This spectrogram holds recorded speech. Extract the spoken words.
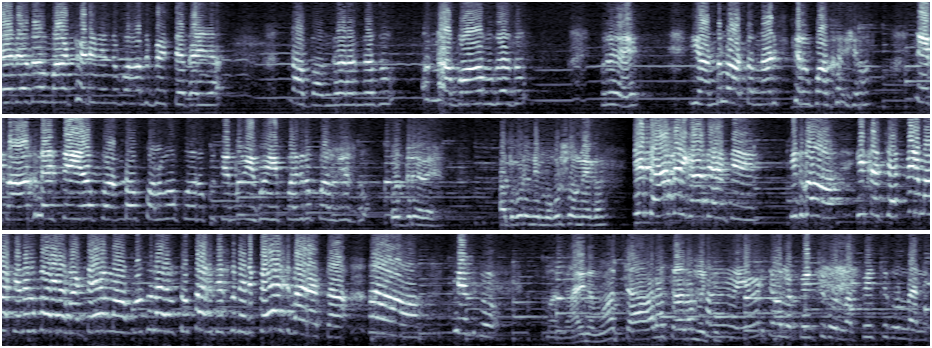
ఏదేదో మాట్లాడి నిన్ను బాధ పెట్టేదయ్యా నా బంగారం కదూ నా బాబు కదూ. రే ఈ ఎండలో అట్ట నడిచి తిరుగుపాకయ్యా నీకు ఆకలేస్తే ఏ పండో పొలమో కొనుక్కు తిను ఇగో ఈ పది రూపాయలు తీసుకో. వద్దులేవే అది కూడా నీ ముగుడు సొమ్మేగా? ఈ డామీ కాదేంటి ఇదిగో ఇట్లా చెప్పి మా తినకపోయావంటే మా ముసలాయన తుప్పాకి తీసుకుని నేను పేరు పారేస్తా. ఆ, తీసుకో. మా నాయనమ్మ చాలా చాలా ఏమిటో పెంచుకున్నా పెంచుకున్నాను.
